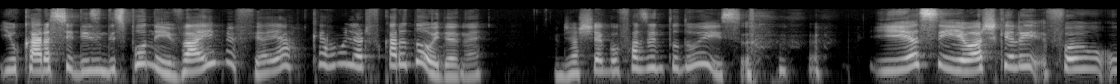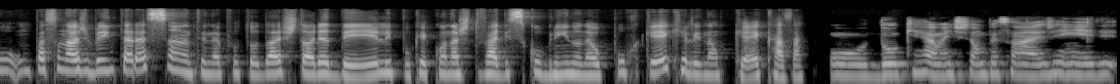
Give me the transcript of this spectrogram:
e o cara se diz indisponível. Aí, meu filho, aí a, mulher ficaram doida, né? Já chegou fazendo tudo isso. E assim, eu acho que ele foi um, personagem bem interessante, né? Por toda a história dele, porque quando a gente vai descobrindo, né, o porquê que ele não quer casar. O Duke realmente é um personagem, ele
